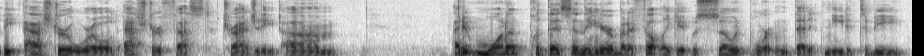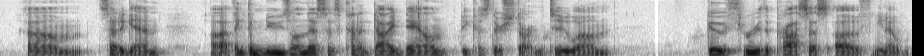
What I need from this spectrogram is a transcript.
the Astroworld Astro Fest tragedy. Um, I didn't want to put this in here, but I felt like it was so important that it needed to be um, said again. Uh, I think the news on this has kind of died down because they're starting to um, go through the process of you know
